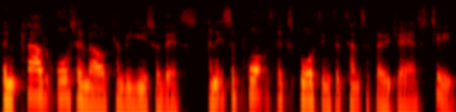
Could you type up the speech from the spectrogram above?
then Cloud AutoML can be used for this, and it supports exporting to TensorFlow JS too.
